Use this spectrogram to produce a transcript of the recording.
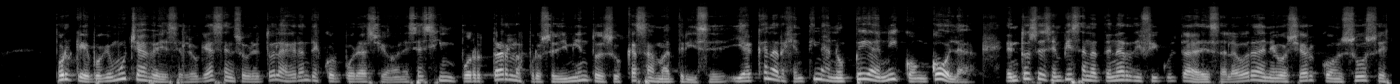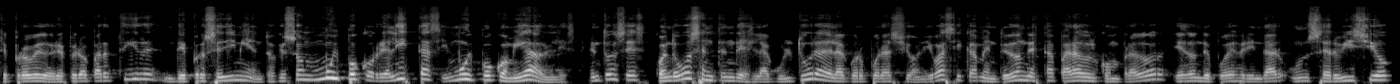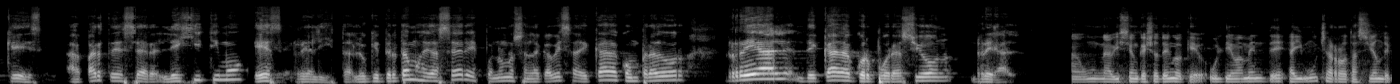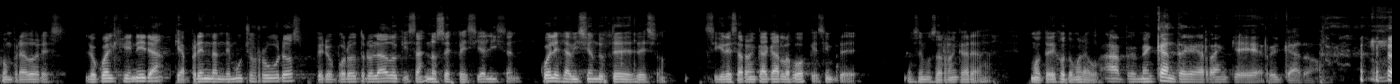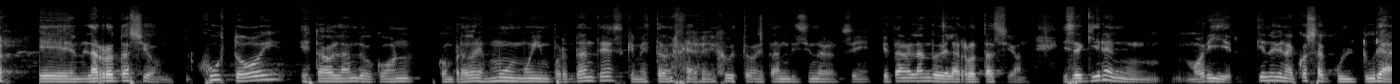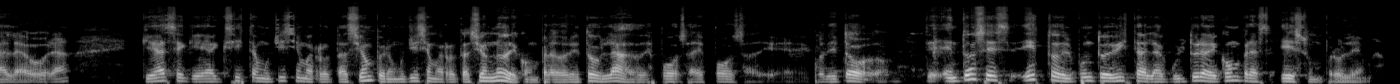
¿Por qué? Porque muchas veces lo que hacen sobre todo las grandes corporaciones es importar los procedimientos de sus casas matrices y acá en Argentina no pega ni con cola. Entonces empiezan a tener dificultades a la hora de negociar con sus este, proveedores, pero a partir de procedimientos que son muy poco realistas y muy poco amigables. Entonces, cuando vos entendés la cultura de la corporación y básicamente dónde está parado el comprador, es donde podés brindar un servicio que es aparte de ser legítimo, es realista. Lo que tratamos de hacer es ponernos en la cabeza de cada comprador real, de cada corporación real. Una visión que yo tengo es que últimamente hay mucha rotación de compradores, lo cual genera que aprendan de muchos rubros, pero por otro lado quizás no se especialicen. ¿Cuál es la visión de ustedes de eso? Si querés arrancar, Carlos, vos que siempre nos hacemos arrancar a... Como te dejo tomar a vos. Ah, pero me encanta que arranque Ricardo. Eh, la rotación. Justo hoy estaba hablando con compradores muy, muy importantes que me estaban, justo me están diciendo, sí, que están hablando de la rotación y se quieren morir. Tiene una cosa cultural ahora que hace que exista muchísima rotación, pero muchísima rotación no de compradores, de todos lados, de esposa, de esposa, de, de todo. Entonces, esto desde el punto de vista de la cultura de compras es un problema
